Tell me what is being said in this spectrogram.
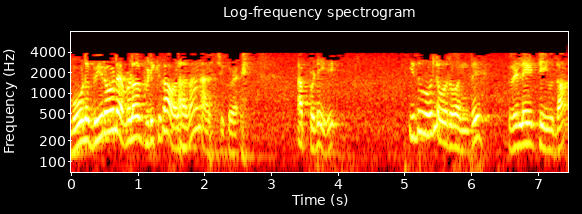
மூணு பீரோல எவ்வளவு பிடிக்குதோ அவ்வளவுதான் நான் வச்சுக்குவேன். அப்படி இது ஒரு வந்து ரிலேட்டிவ் தான்.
